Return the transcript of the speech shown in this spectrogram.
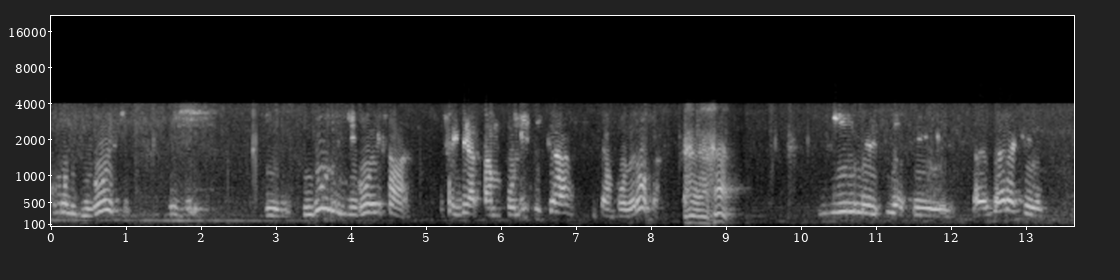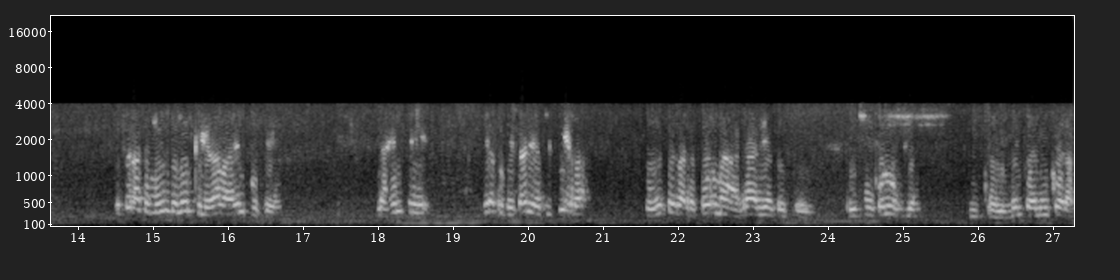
cómo le llegó eso? ¿Cómo le llegó esa, esa idea tan política y tan poderosa? Ajá. Y él me decía que la verdad era que eso era como un dolor que le daba a él porque la gente era propietaria de su tierra, con eso de la reforma agraria que se hizo en Colombia y con el invento del Incora,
